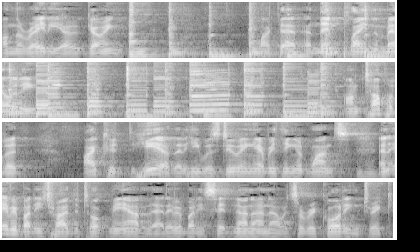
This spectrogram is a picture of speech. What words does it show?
on the radio going like that and then playing the melody on top of it, I could hear that he was doing everything at once, Mm-hmm. and everybody tried to talk me out of that. Everybody said, "No, no, no, it's a recording trick.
